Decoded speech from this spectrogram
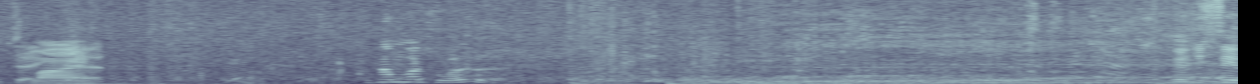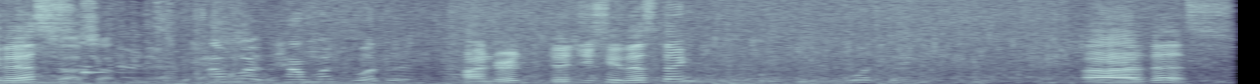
I'll take Mine. that. How much was it? Did you see this? Saw something there. How much? How much was it? 100. Did you see this thing? What thing? Uh, this.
